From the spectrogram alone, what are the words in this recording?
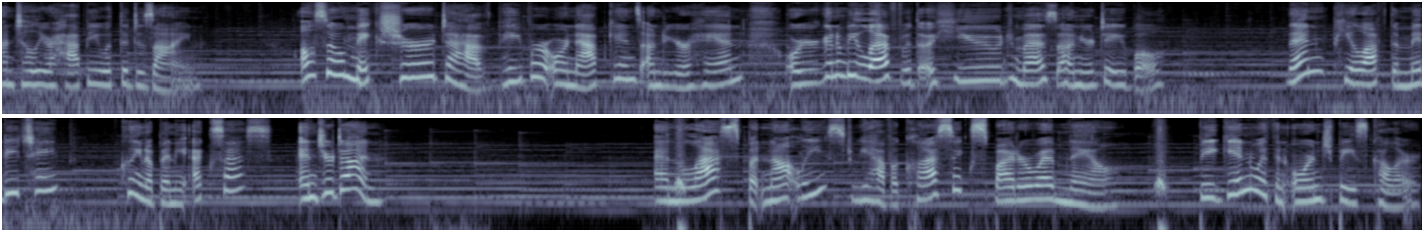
until you're happy with the design. Also, make sure to have paper or napkins under your hand or you're going to be left with a huge mess on your table. Then peel off the Mitty tape, clean up any excess, and you're done! And last but not least, we have a classic spiderweb nail. Begin with an orange base color.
